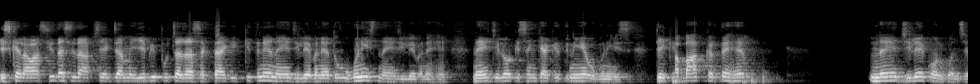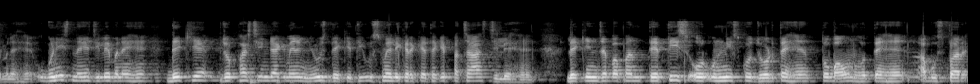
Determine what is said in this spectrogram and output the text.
इसके अलावा सीधा सीधा आपसे एग्ज़ाम में ये भी पूछा जा सकता है कि कितने नए ज़िले बने तो उन्नीस नए ज़िले बने हैं। नए जिलों की संख्या कितनी है? उन्नीस। ठीक है, अब बात करते हैं नए ज़िले कौन कौन से बने हैं? उन्नीस नए ज़िले बने हैं। देखिए, जो फ़र्स्ट इंडिया की मैंने न्यूज़ देखी थी, उसमें लिख रखे थे कि 50 ज़िले हैं। लेकिन जब अपन 33 और 19 को जोड़ते हैं तो बाउन होते हैं। अब उस पर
